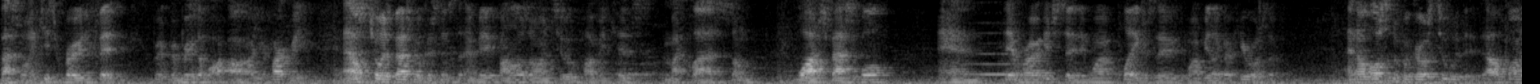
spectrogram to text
basketball. It keeps you very fit. It brings up uh, your heart rate. And I also chose basketball because since the NBA finals are on too, probably kids in my class some watch basketball and they're very interested. They want to play because they want to be like our heroes of. And also for girls too, I'll find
